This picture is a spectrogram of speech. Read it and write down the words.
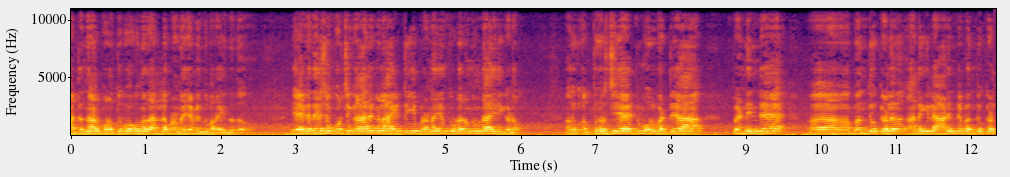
മറ്റന്നാൾ പുറത്തു പോകുന്നതല്ല പ്രണയം എന്ന് പറയുന്നത്. ഏകദേശം കുറച്ച് കാലങ്ങളായിട്ട് ഈ പ്രണയം തുടരുന്നുണ്ടായിരിക്കണം. അത് തീർച്ചയായിട്ടും ഒരുപക്ഷെ ആ പെണ്ണിന്റെ ബന്ധുക്കൾ അല്ലെങ്കിൽ ആണിന്റെ ബന്ധുക്കൾ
